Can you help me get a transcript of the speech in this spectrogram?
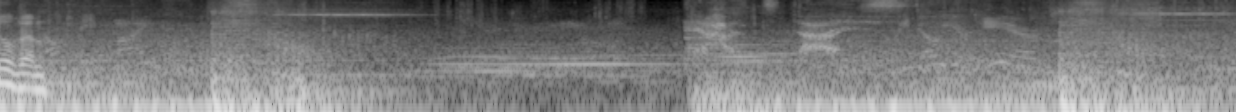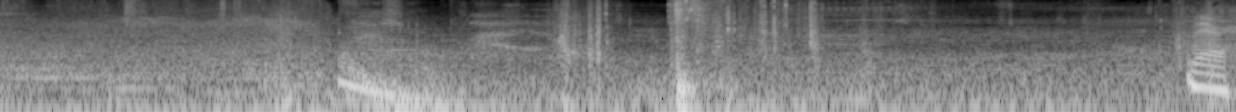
Of them. There.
